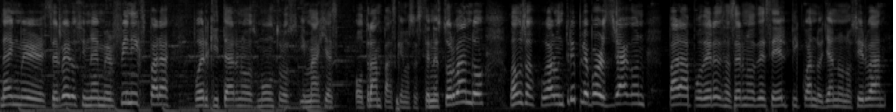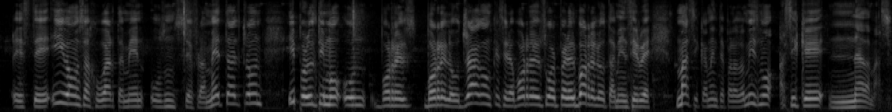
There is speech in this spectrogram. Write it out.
Nightmare Cerberus y Nightmare Phoenix para poder quitarnos monstruos y magias o trampas que nos estén estorbando. Vamos a jugar un Triple Burst Dragon para poder deshacernos de ese Elpi cuando ya no nos sirva. Este, y vamos a jugar también un Metal Metaltron. Y por último un Borrelo Dragon, que sería Borrelo Sword, pero el Borrelo también sirve básicamente para lo mismo. Así que nada más.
